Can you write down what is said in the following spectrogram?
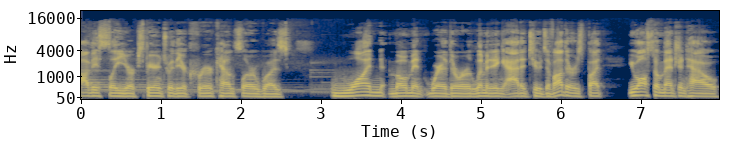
Obviously your experience with your career counselor was one moment where there were limiting attitudes of others, but you also mentioned how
